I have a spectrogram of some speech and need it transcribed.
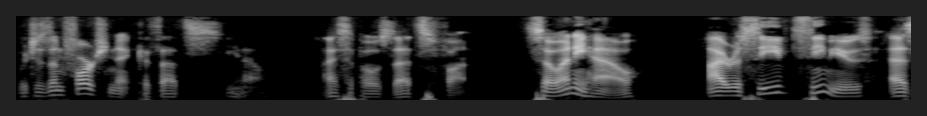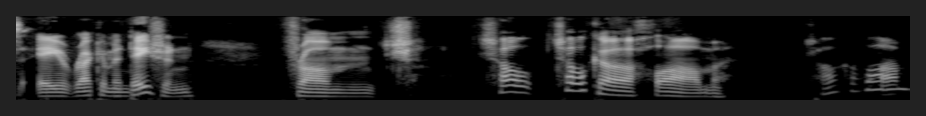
which is unfortunate because that's, you know, I suppose that's fun. So, anyhow, I received CMUS as a recommendation from Ch- Chul- Chulkahlam. Chulkahlam?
